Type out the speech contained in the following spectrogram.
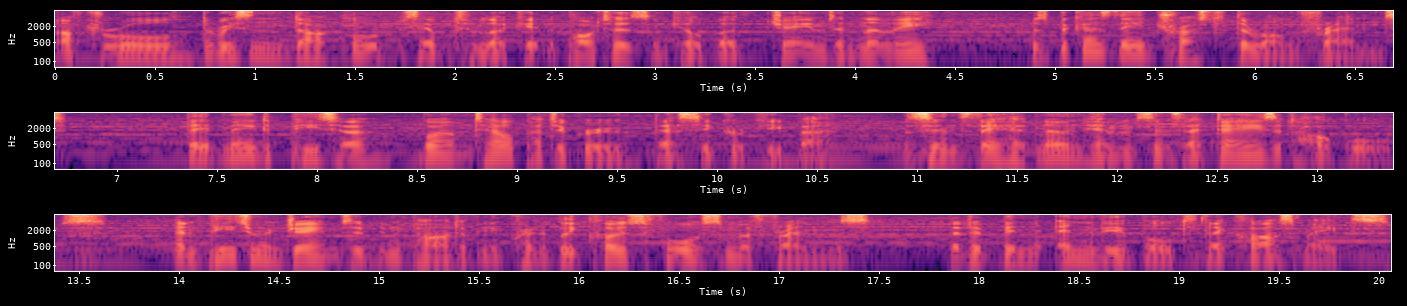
After all, the reason the Dark Lord was able to locate the Potters and kill both James and Lily was because they had trusted the wrong friend. They had made Peter Wormtail Pettigrew their secret keeper, since they had known him since their days at Hogwarts. And Peter and James had been part of an incredibly close foursome of friends that had been enviable to their classmates.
